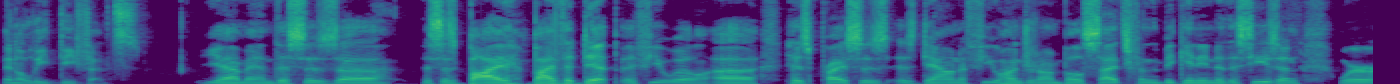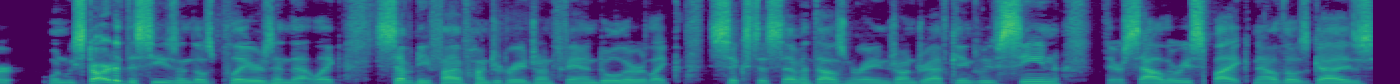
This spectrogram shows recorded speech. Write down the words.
an elite defense. Yeah, man, this is uh this is buy buy the dip, if you will. Uh, his price is, is down a few hundred on both sides from the beginning of the season, where when we started the season, those players in that like 7,500 range on FanDuel or like six to 7,000 range on DraftKings, we've seen their salary spike. Now those guys,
